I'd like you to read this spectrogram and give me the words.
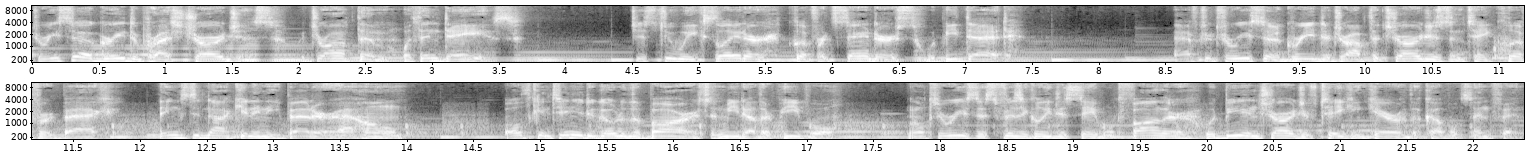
Theresa agreed to press charges, but dropped them within days. Just two weeks later, Clifford Sanders would be dead. After Theresa agreed to drop the charges and take Clifford back, things did not get any better at home. Both continued to go to the bars and meet other people, while Theresa's physically disabled father would be in charge of taking care of the couple's infant.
